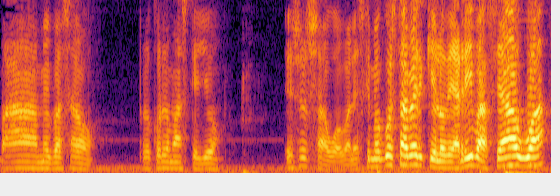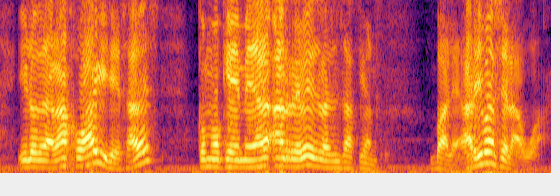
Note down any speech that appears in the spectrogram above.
Ah, me he pasado. Pero corre más que yo. Eso es agua, vale. Es que me cuesta ver que lo de arriba sea agua y lo de abajo aire, ¿sabes? Como que me da al revés la sensación. Vale, arriba es el agua.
